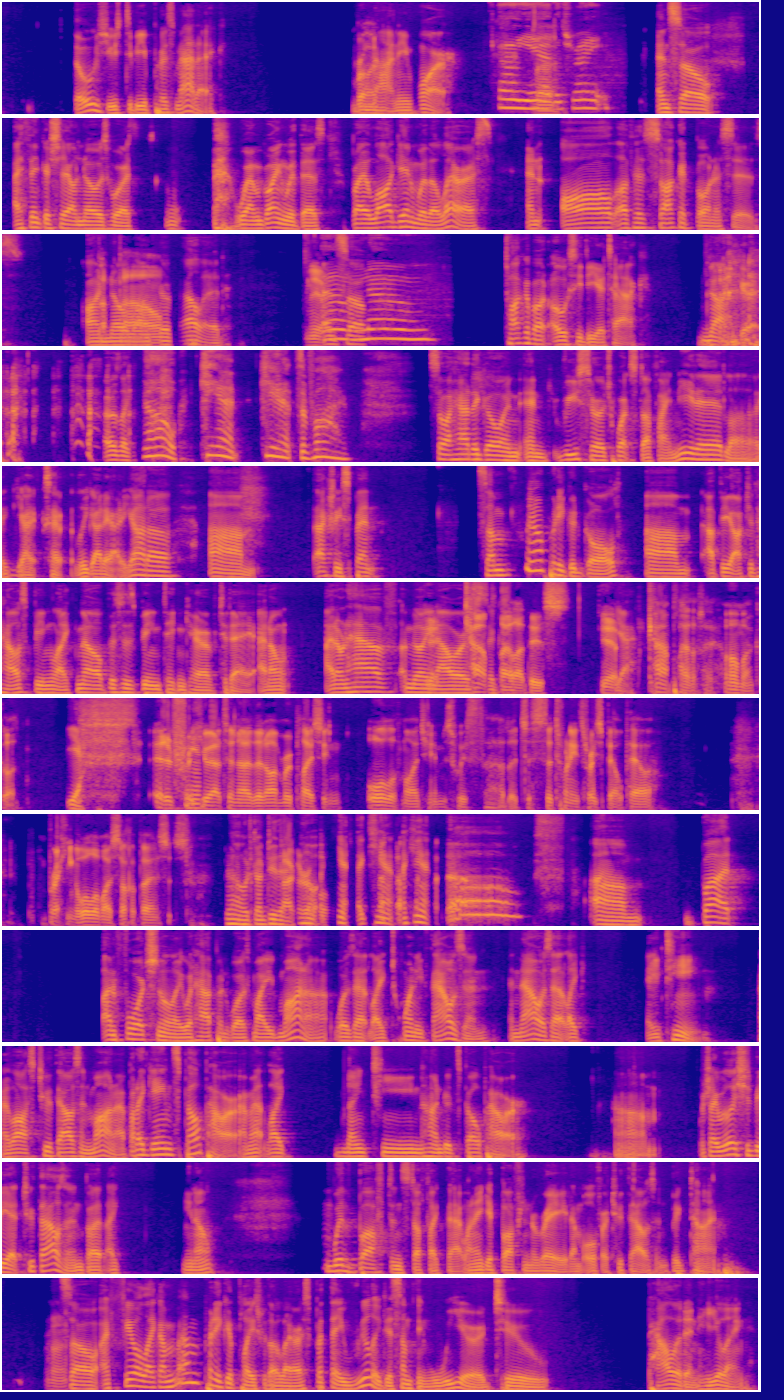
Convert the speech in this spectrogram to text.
those used to be prismatic. Right. Not anymore. Oh yeah, Right. that's right. And so I think Ashayo knows where, it's- where I'm going with this, but I log in with Alaris and all of his socket bonuses are no Uh-oh. longer valid. Yeah. And oh so- no. Talk about OCD attack. Not good. I was like, no, can't, can't survive. So I had to go and, and research what stuff I needed, like yeah, yada yada yada. Um, actually spent some you know pretty good gold um, at the auction house, being like, no, this is being taken care of today. I don't I don't have a million Yeah, hours. Can't to play go. like this. Yeah. Yeah. Can't play like that. Oh my god. Yeah. It'd freak Yeah. you out to know that I'm replacing all of my gems with uh, the, just the 23 spell power. Breaking all of my socket bonuses. No, don't do that. No, I can't. I can't. I can't. No. Um, but unfortunately, what happened was my mana was at like twenty thousand, and now it's at like eighteen. I lost 2,000 mana, but I gained spell power. I'm at like 1,900 spell power, um, which I really should be at 2,000, but I, you know, with buffed and stuff like that, when I get buffed in a raid, I'm over 2,000 big time. Right. So I feel like I'm, I'm in a pretty good place with Olaris, but they really did something weird to Paladin healing.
